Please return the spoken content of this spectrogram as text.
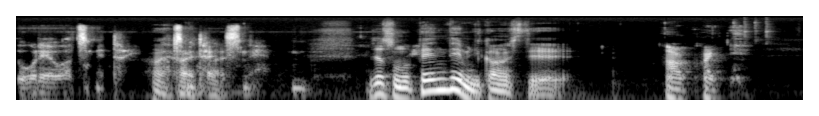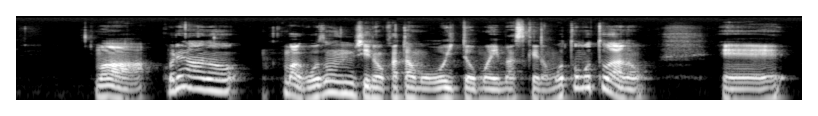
お礼を集めたい。集めたいですね。うんじゃあそのペンネームに関して、あ、はい。まあ、これはあの、まあご存知の方も多いと思いますけど、もともとはあの、えー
